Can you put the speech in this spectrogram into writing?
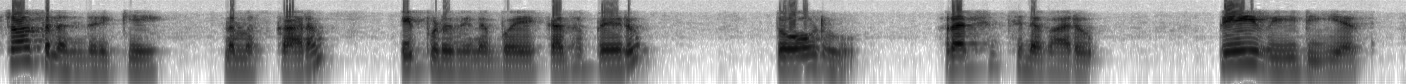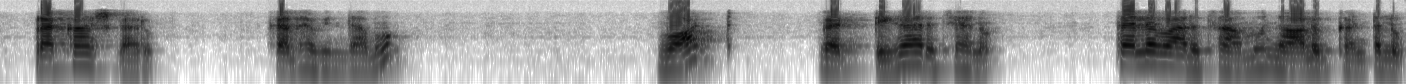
శ్రోతలందరికీ నమస్కారం. ఇప్పుడు వినబోయే కథ పేరు తోడు రచించిన వారు పివిడిఎస్ ప్రకాష్ గారు. కథ విందాము. వాట్? గట్టిగా అరిచాను. తెల్లవారుజాము నాలుగు గంటలు.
